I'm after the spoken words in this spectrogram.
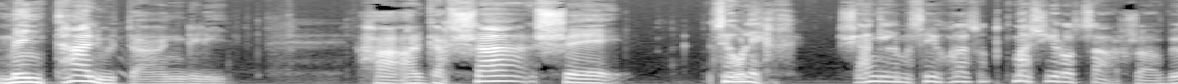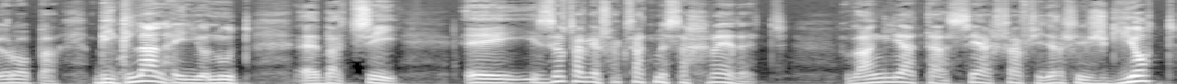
המנטליות האנגלית, ההרגשה שזה הולך, שאנגליה למעשה יכולה לעשות מה שהיא רוצה עכשיו באירופה, בגלל העליונות uh, בצי. Uh, זאת הרגשה קצת מסחררת. ואנגליה תעשה עכשיו סדרה של שגיאות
